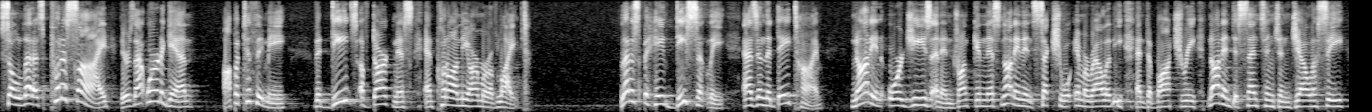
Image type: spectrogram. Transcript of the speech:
So let us put aside, there's that word again, apotithemi, the deeds of darkness and put on the armor of light. Let us behave decently as in the daytime, not in orgies and in drunkenness, not in, in sexual immorality and debauchery, not in dissensions and jealousy.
